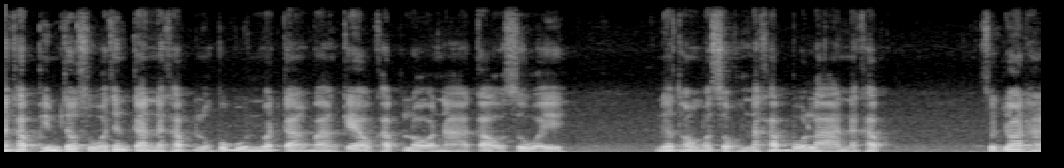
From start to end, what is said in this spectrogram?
นะครับ พิมพ์เจ้าสัวเช่นกันนะครับ หลวงพ่อบุญวัดกลางบางแก้วครับ หล่อหนาเก่าสวย เนื้อทองผสมนะครับ โบราณนะครับ สุดยอดหา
